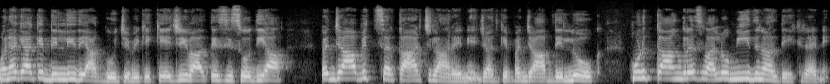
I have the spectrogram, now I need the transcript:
ਉਹਨਾਂ ਕਿਹਾ ਕਿ ਦਿੱਲੀ ਦੇ ਆਗੂ ਜਿਵੇਂ ਕਿ ਕੇਜਰੀਵਾਲ ਤੇ ਸਿਸੋਦੀਆ ਪੰਜਾਬ ਵਿੱਚ ਸਰਕਾਰ ਚਲਾ ਰਹੇ ਨੇ, ਜਦਕਿ ਪੰਜਾਬ ਦੇ ਲੋਕ ਹੁਣ ਕਾਂਗਰਸ ਵੱਲ ਉਮੀਦ ਨਾਲ ਦੇਖ ਰਹੇ ਨੇ।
